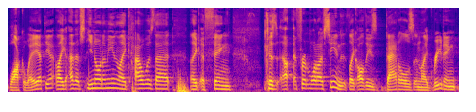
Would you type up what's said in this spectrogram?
walk away at the end like uh, that's you know what i mean like how was that like a thing because uh, from what I've seen, like all these battles and like reading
